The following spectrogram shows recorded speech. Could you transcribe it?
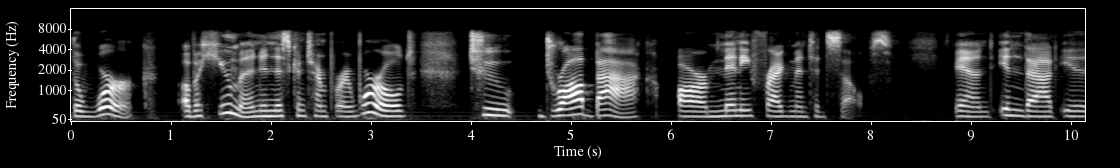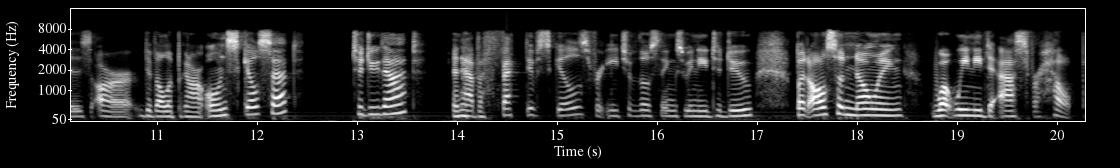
the work of a human in this contemporary world to draw back our many fragmented selves. And in that is our developing our own skill set to do that and have effective skills for each of those things we need to do, but also knowing what we need to ask for help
